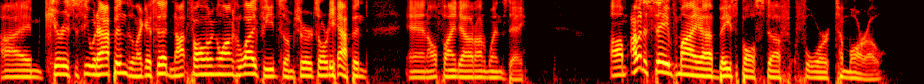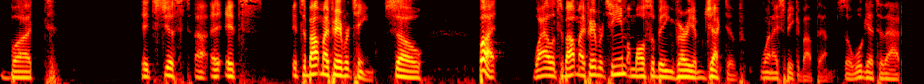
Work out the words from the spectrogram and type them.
I'm curious to see what happens. And like I said, not following along to the live feed, so I'm sure it's already happened. And I'll find out on Wednesday. Um, I'm going to save my uh, baseball stuff for tomorrow, but it's just uh, it's it's about my favorite team. So, but while it's about my favorite team, I'm also being very objective when I speak about them. So we'll get to that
